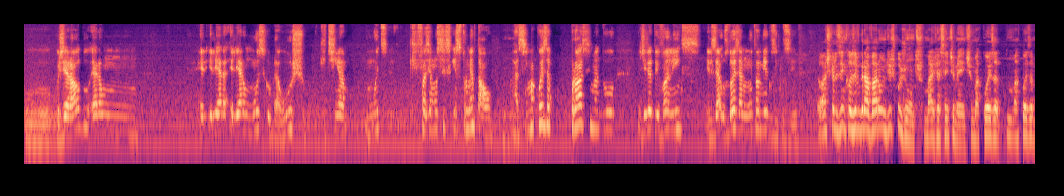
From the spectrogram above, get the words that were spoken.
o, o, Geraldo era um. Ele, ele, era, ele era um músico gaúcho que tinha muitos. que fazia música instrumental. Uhum. Assim, uma coisa próxima do. Eu diria do Ivan Lins. Eles, os dois eram muito amigos, inclusive. Eu acho que eles inclusive gravaram um disco juntos mais recentemente, uma coisa, uma coisa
